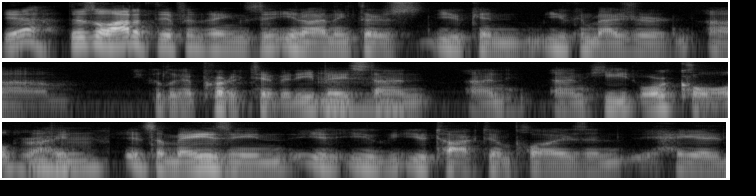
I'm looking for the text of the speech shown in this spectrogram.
Yeah, there's a lot of different things. You know, I think there's you can you can measure. Um, could look at productivity based Mhm. on on on heat or cold, right? Mhm. It's amazing. You, you you talk to employees and hey,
